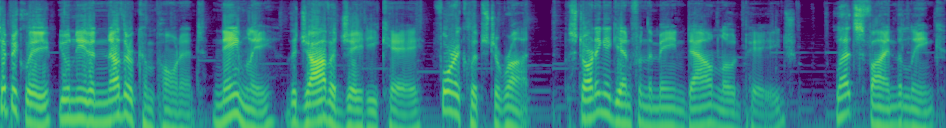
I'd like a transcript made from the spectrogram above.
Typically, you'll need another component, namely the Java JDK, for Eclipse to run. Starting again from the main download page, let's find the link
